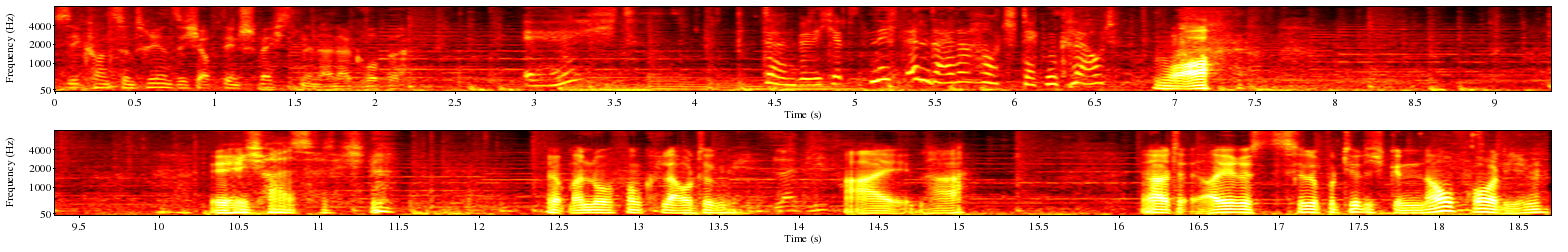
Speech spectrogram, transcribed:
Sie konzentrieren sich auf den Schwächsten in einer Gruppe. Echt? Dann will ich jetzt nicht in deiner Haut stecken, Cloud. Boah. Ich hasse dich. Hört man nur von Cloud irgendwie. Hi, na. Ja, Iris teleportiert dich genau vor den.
